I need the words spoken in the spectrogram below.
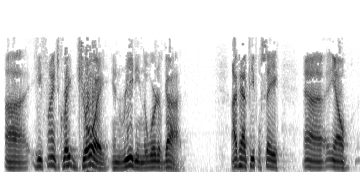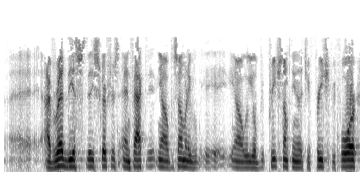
Uh, he finds great joy in reading the Word of God. I've had people say, uh, you know, I've read these these scriptures. In fact, you know, somebody, you know, you'll preach something that you've preached before,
